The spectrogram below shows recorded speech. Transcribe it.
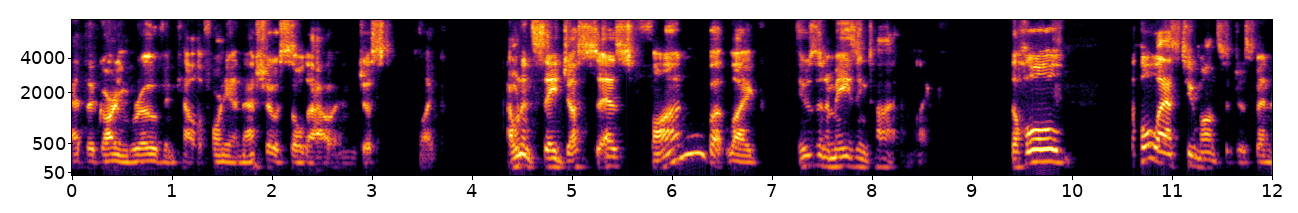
at the Garden Grove in California. And that show sold out and just like, I wouldn't say just as fun, but like it was an amazing time. Like the whole, the whole last two months have just been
